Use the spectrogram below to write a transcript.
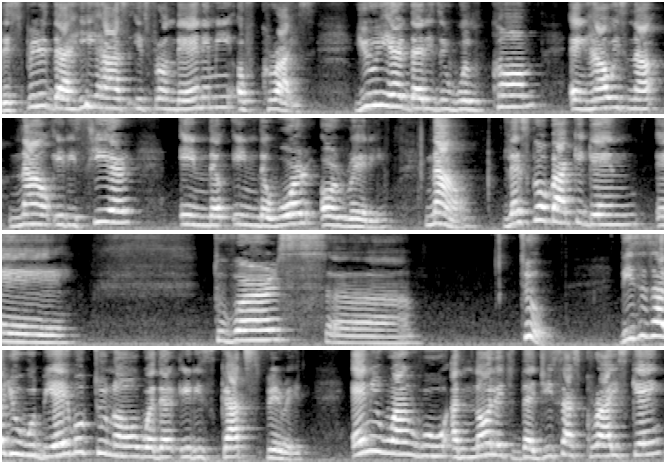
The spirit that he has is from the enemy of Christ. You hear that it will come and how is now now it is here in the in the world already. Now, let's go back again uh, to verse uh, 2. This is how you will be able to know whether it is God's Spirit. Anyone who acknowledges that Jesus Christ came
